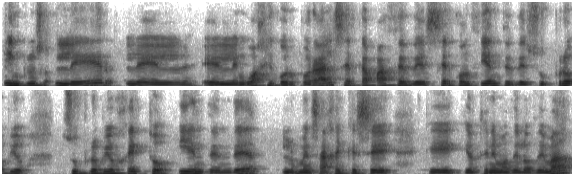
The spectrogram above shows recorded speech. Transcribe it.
incluso leer el, lenguaje corporal, ser capaces de ser conscientes de sus propios, sus propios gestos y entender los mensajes que, se, que, obtenemos de los demás.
